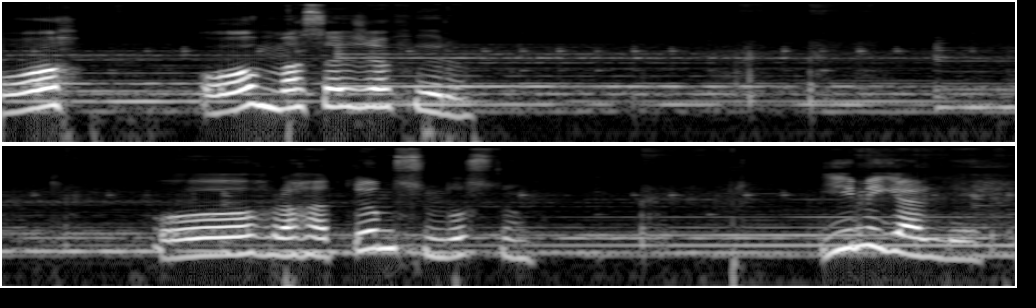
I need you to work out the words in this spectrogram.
Oh. Oh masaj yapıyorum. Oh rahatlıyor musun dostum? İyi mi geldi?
